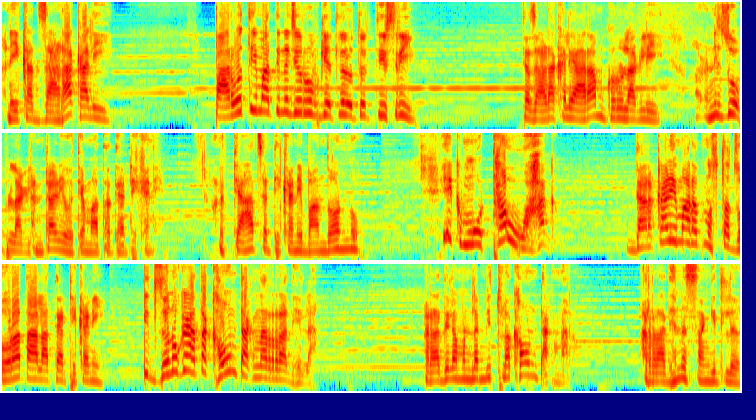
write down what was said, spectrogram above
आणि एका झाडाखाली पार्वती मातेनं जे रूप घेतलेलं होतं तिसरी त्या झाडाखाली आराम करू लागली आणि झोप लागली कंटाळी होत्या माता त्या ठिकाणी. आणि त्याच ठिकाणी बांधवांनो एक मोठा वाघ डरकाळी मारत नुसता जोरात आला त्या ठिकाणी. की जणू काय आता खाऊन टाकणार राधेला? राधेला म्हणला मी तुला खाऊन टाकणार. राधेनं सांगितलं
